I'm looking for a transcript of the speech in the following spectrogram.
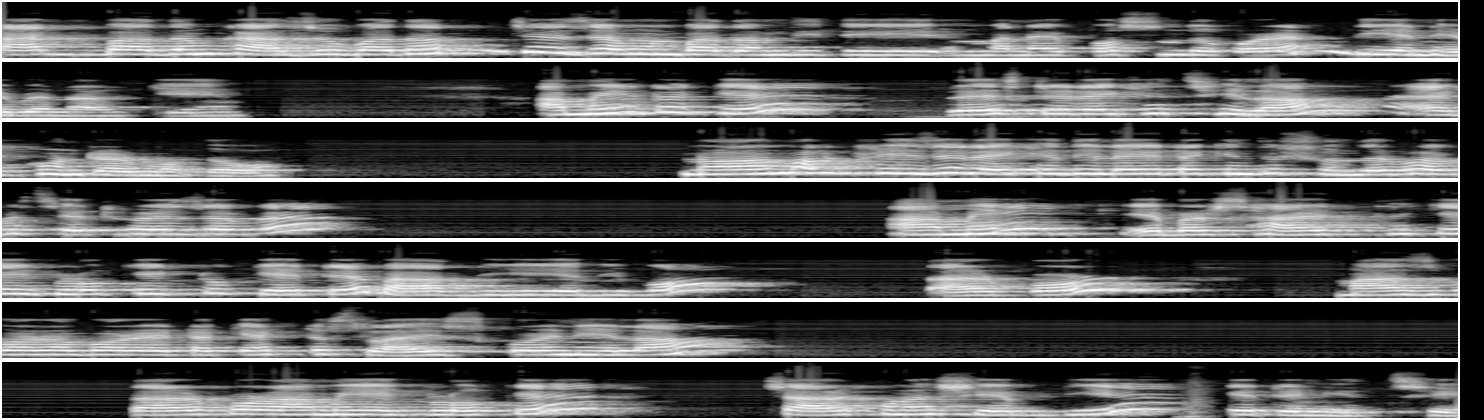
কাঠবাদাম কাজু বাদাম, যে যেমন বাদাম দিতে মানে পছন্দ করেন, দিয়ে নেবেন আর কি। আমি এটাকে রেস্টে রেখেছিলাম এক ঘণ্টার মতো। নর্মাল ফ্রিজে রেখে দিলে এটা কিন্তু সুন্দরভাবে সেট হয়ে যাবে। আমি এবার সাইড থেকে এগুলোকে একটু কেটে বাদ দিয়ে দিব। তারপর মাছ বরাবর এটাকে একটা স্লাইস করে নিলাম। তারপর আমি এগুলোকে চারকোনা শেপ দিয়ে কেটে নিচ্ছি।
